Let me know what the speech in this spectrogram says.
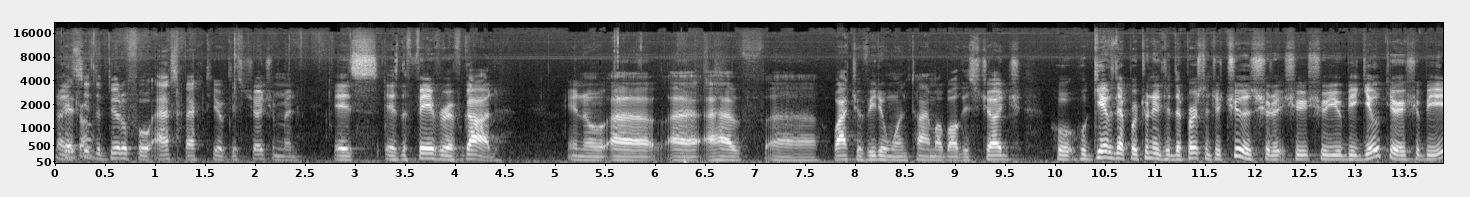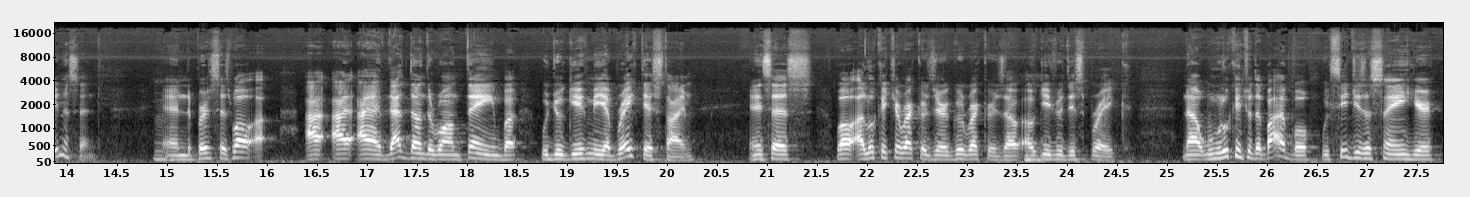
No, you see the beautiful aspect here of this judgment is is the favor of God. You know, uh, I, I have uh, watched a video one time about this judge who, who gives the opportunity to the person to choose should, it- should, should you be guilty or should be innocent. And the person says, Well, I, I, I have that done the wrong thing, but would you give me a break this time? And he says, Well, I look at your records, they're good records, I'll, I'll give you this break. Now, when we look into the Bible, we see Jesus saying here,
